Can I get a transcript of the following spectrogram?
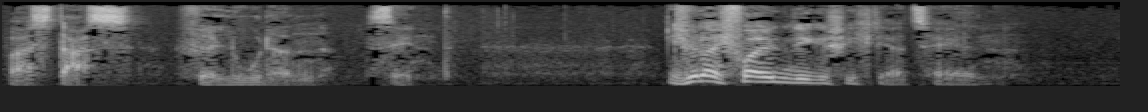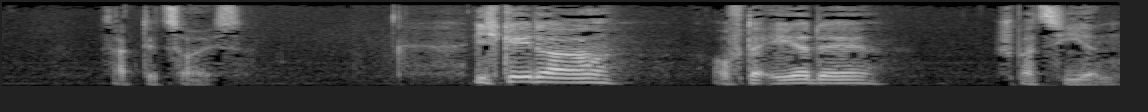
was das für Ludern sind. Ich will euch folgende Geschichte erzählen, sagte Zeus. Ich gehe da auf der Erde spazieren.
